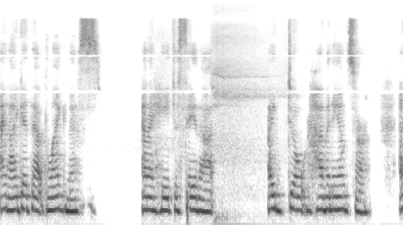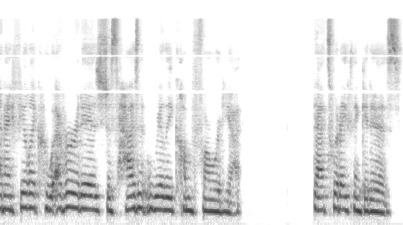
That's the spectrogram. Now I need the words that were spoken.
And I get that blankness, and I hate to say that. I don't have an answer, and I feel like whoever it is just hasn't really come forward yet. That's what I think it is,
